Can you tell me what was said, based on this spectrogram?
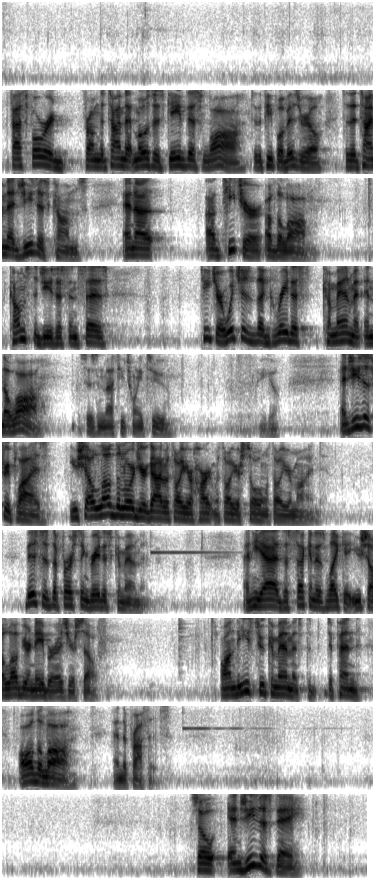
Fast forward from the time that Moses gave this law to the people of Israel to the time that Jesus comes. And a, a teacher of the law comes to Jesus and says, Teacher, which is the greatest commandment in the law? This is in Matthew 22. There you go. And Jesus replies, You shall love the Lord your God with all your heart, and with all your soul, and with all your mind. This is the first and greatest commandment. And he adds, A second is like it you shall love your neighbor as yourself. On these two commandments depend all the law and the prophets. So in Jesus' day,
